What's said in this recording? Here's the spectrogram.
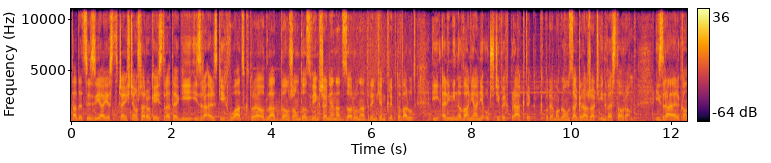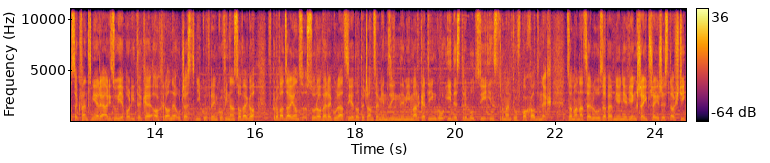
Ta decyzja jest częścią szerokiej strategii izraelskich władz, które od lat dążą do zwiększenia nadzoru nad rynkiem kryptowalut i eliminowania nieuczciwych praktyk, które mogą zagrażać inwestorom. Izrael konsekwentnie realizuje politykę ochrony uczestników rynku finansowego, wprowadzając surowe regulacje dotyczące m.in. marketingu i dystrybucji instrumentów pochodnych, co ma na celu zapewnienie większej przejrzystości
